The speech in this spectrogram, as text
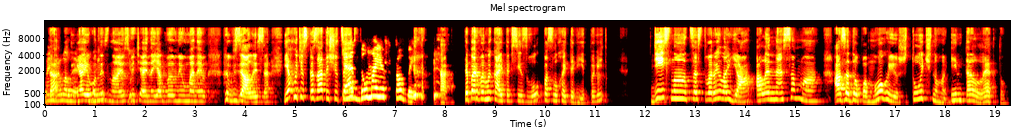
Да? Я його не знаю, звичайно, як вони в мене взялися. Я хочу сказати, що це Я думаю, що ви. Так, тепер вимикайте всі звук, послухайте відповідь. Дійсно, це створила я, але не сама, а за допомогою штучного інтелекту.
